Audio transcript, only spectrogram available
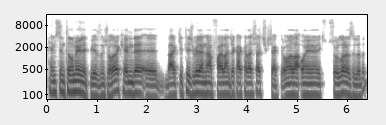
hem seni tanımaya yönelik bir yazılımcı olarak hem de e, belki tecrübelerinden faydalanacak arkadaşlar çıkacaktır. Ona da ona yönelik sorular hazırladım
